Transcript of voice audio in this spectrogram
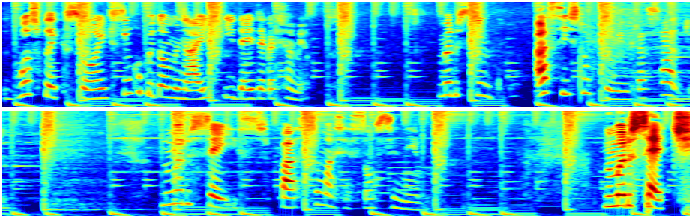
duas flexões, 5 abdominais e 10 agachamentos. Número 5. Assista um filme engraçado. Número 6. Faça uma sessão cinema. Número 7.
